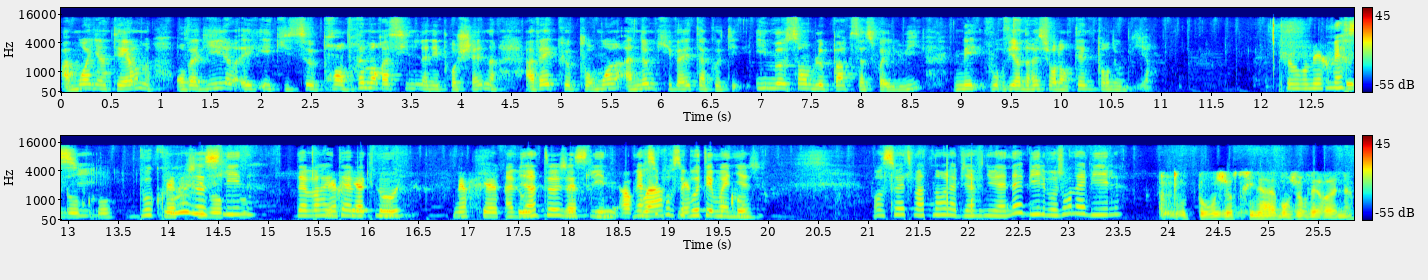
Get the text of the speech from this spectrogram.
à moyen terme, on va dire, et, et qui se prend vraiment racine l'année prochaine, avec euh, pour moi un homme qui va être à côté. Il me semble pas que ça soit lui, mais vous reviendrez sur l'antenne pour nous le dire. Je vous remercie Merci beaucoup. beaucoup, Merci Jocelyne, beaucoup. D'avoir été Merci à avec nous. tous. Merci à tous. À bientôt. Jocelyne. Merci, revoir. pour ce Merci beau témoignage. beaucoup. On souhaite maintenant la bienvenue à Nabil. Bonjour Nabil. Bonjour Trina, bonjour Véronne.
